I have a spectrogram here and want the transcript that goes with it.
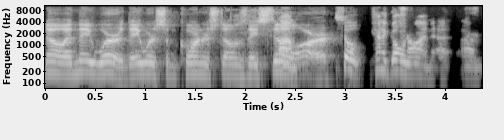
No, and they were they were some cornerstones. They still um, are. So kind of going on. Uh, um,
